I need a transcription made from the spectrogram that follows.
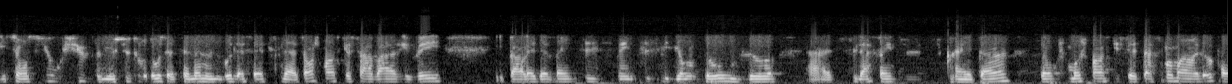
et si on suit au chiffre de M. Trudeau cette semaine au niveau de la vaccination, je pense que ça va arriver, il parlait de 26, 26 millions de doses euh, d'ici la fin du, du printemps. Donc, moi, je pense que c'est à ce moment-là qu'on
